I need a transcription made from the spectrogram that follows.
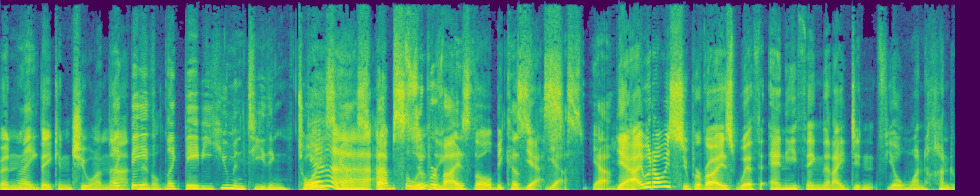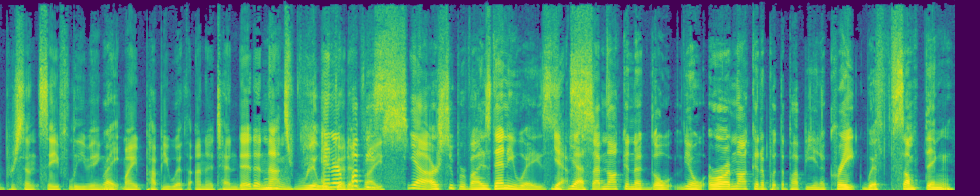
and Right. they can chew on that. like baby, like baby human teething toys. Yeah, yes, absolutely. Supervised though, because Yes. yes, yeah, yeah, I would always supervise with anything that I didn't feel 100% safe leaving Right. Mm-hmm. my puppy with unattended. And that's really and good puppies, advice. yeah, are supervised anyways. Yes. yes. I'm not gonna go, you know, or I'm not gonna put the puppy in a crate with something,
